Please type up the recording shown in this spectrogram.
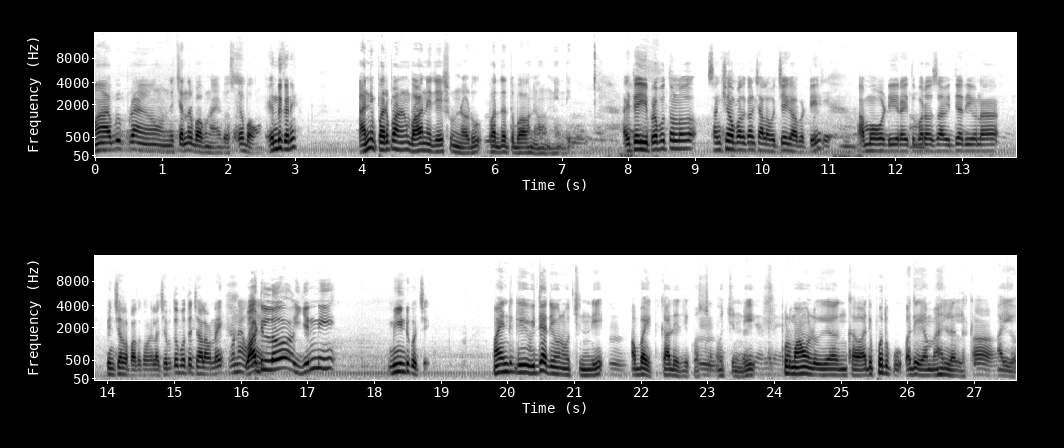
మా అభిప్రాయం ఉంది. చంద్రబాబు నాయుడు వస్తే బాగుంది ఎందుకని? అన్ని పరిపాలన బాగానే చేసి ఉన్నాడు పద్ధతి బాగానే ఉండింది. అయితే ఈ ప్రభుత్వంలో సంక్షేమ పథకాలు చాలా వచ్చాయి కాబట్టి అమ్మ ఒడి రైతు భరోసా విద్యా దీవెన పింఛన్ల పథకం ఇలా చెబుతూ పోతే చాలా ఉన్నాయి. వాటిల్లో ఎన్ని మీ ఇంటికి వచ్చాయి మా ఇంటికి విద్యా దీవెన వచ్చింది అబ్బాయికి కాలేజీకి వచ్చి-. వచ్చింది ఇప్పుడు మామూలు ఇంకా అది పొదుపు అది మహిళలకి అయ్యో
